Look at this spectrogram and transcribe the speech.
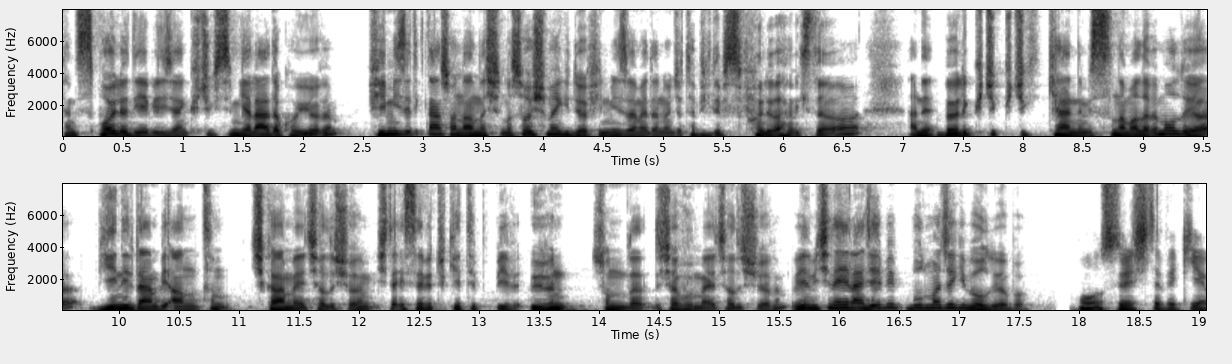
hani spoiler diyebileceğin küçük simgeler de koyuyorum. Filmi izledikten sonra anlaşılması hoşuma gidiyor. Filmi izlemeden önce tabii ki de bir spoiler vermek istemem ama hani böyle küçük küçük kendimi sınamalarım oluyor. Yeniden bir anlatım çıkarmaya çalışıyorum. İşte eseri tüketip bir ürün sonunda dışa vurmaya çalışıyorum. Benim için eğlenceli bir bulmaca gibi oluyor bu. O süreçte peki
